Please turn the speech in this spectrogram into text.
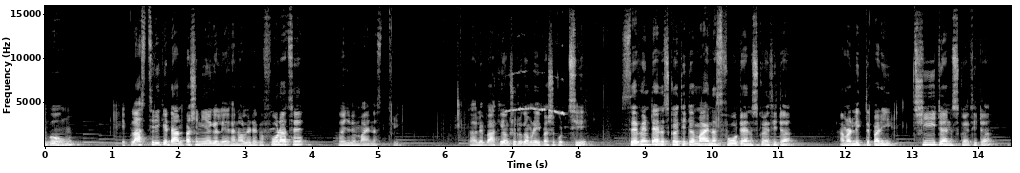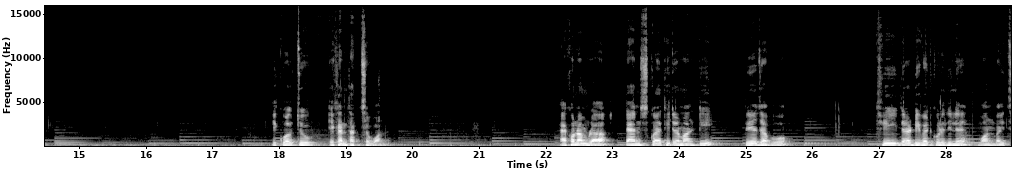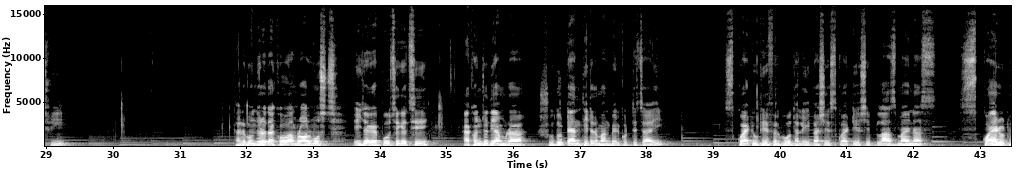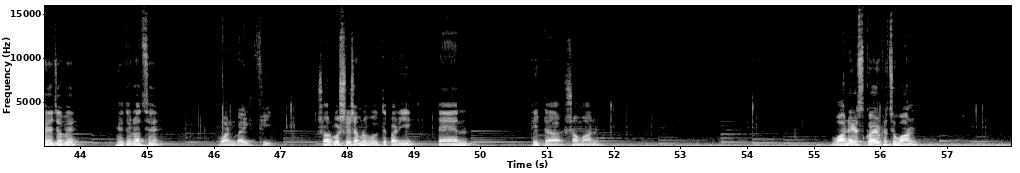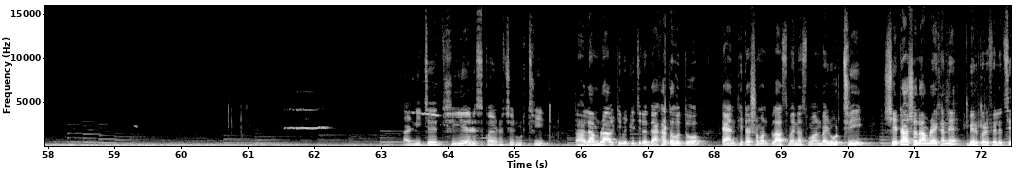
এবং এই প্লাস থ্রিকে ডান পাশে নিয়ে গেলে এখানে অলরেডি একটা ফোর আছে, হয়ে যাবে মাইনাস থ্রি তাহলে বাকি অংশটুকু আমরা এই পাশে করছি। Seven tan square theta minus four tan square theta আমরা লিখতে পারি three tan square theta equal to এখানে থাকছে ওয়ান এখন আমরা ট্যান স্কোয়ার থিটার মানটি পেয়ে যাব থ্রি দ্বারা ডিভাইড করে দিলে ওয়ান বাই থ্রি তাহলে বন্ধুরা দেখো, আমরা অলমোস্ট এই জায়গায় পৌঁছে গেছি। এখন যদি আমরা শুধু ট্যান থিটার মান বের করতে চাই স্কোয়ারটি উঠিয়ে ফেলব, তাহলে এই পাশে স্কোয়ারটি এসে প্লাস মাইনাস স্কোয়ার রুট হয়ে যাবে। ভেতর আছে ওয়ান বাই থ্রি সর্বশেষ আমরা বলতে পারি ট্যান থিটা সমান ওয়ানের স্কোয়ার রুট হচ্ছে ওয়ান। আর নিচে থ্রি এর স্কোয়ার হচ্ছে রুট তাহলে আমরা আলটিমেটলি যেটা দেখাতে হতো ট্যান থিটা সমান plus minus one by root three সেটা আসলে আমরা এখানে বের করে ফেলেছি।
